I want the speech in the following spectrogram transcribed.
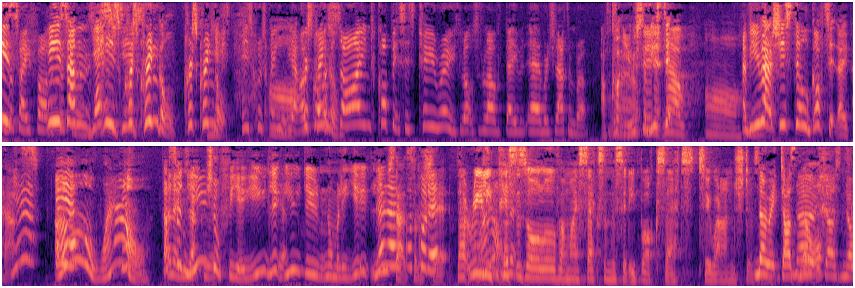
He's played Father he's um Yes, he's he Chris did. Kringle. Kris Kringle. Yes. He's Kris Kringle. Oh, yeah, Chris I've got Kringle. a signed copy. It says to Ruth. Lots of love, David. Uh, Richard Attenborough. I've got you Have seeing you it sti- now. Oh, Have you actually still got it though, Pat? Yeah. Oh wow, that's know exactly unusual for you. You lo- Yeah. you do normally you lose no, that I've sort got of it. shit. That really Wow. pisses all over my Sex and the City box set to Ange, doesn't No, it? it does No, not. it does not.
